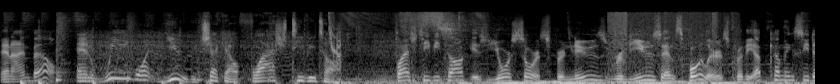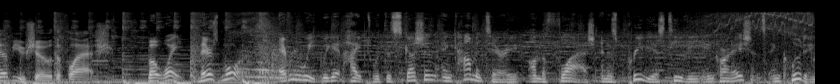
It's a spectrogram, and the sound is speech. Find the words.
And I'm Bell. and we want you to check out Flash TV Talk. Flash TV Talk is your source for news, reviews, and spoilers for the upcoming CW show, The Flash. But wait, there's more. Every week we get hyped with discussion and commentary on The Flash and his previous TV incarnations, including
